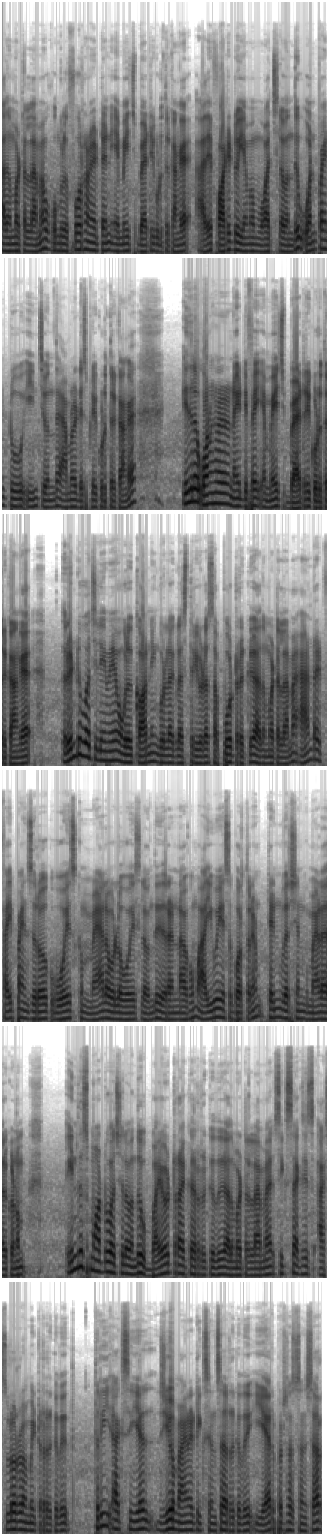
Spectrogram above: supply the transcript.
அது மட்டும் இல்லாமல் உங்களுக்கு four hundred ten mAh battery கொடுத்துருக்காங்க. அதே ஃபார்ட்டி டூ எம்எம் வாட்சில் வந்து ஒன் பாயிண்ட் டூ இன்ச் வந்து AMOLED டிஸ்பிளே கொடுத்துருக்காங்க. இதில் one hundred ninety five mAh battery கொடுத்துருக்காங்க. ரெண்டு வாட்ச்லேயுமே உங்களுக்கு கார்னிங் உள்ள கிளாஸ் த்ரீயோட சப்போர்ட் இருக்குது அது மட்டும் இல்லாமல் ஆண்ட்ராய்ட் ஃபைவ் பாயிண்ட் ஜீரோ ஓஎஸ்க்கு மேலே உள்ள ஓஎஸில் வந்து இது ரன் ஆகும். ஐஓஎஸை பொறுத்தவரையும் டென் வெர்ஷனுக்கு மேலே இருக்கணும். இந்த ஸ்மார்ட் வாட்சில் வந்து பயோ ட்ராக்கர் இருக்குது. அது மட்டும் இல்லாமல் சிக்ஸ் ஆக்சிஸ் அக்சலோரோமீட்டர் இருக்குது. த்ரீ ஆக்சியல் ஜியோ மேக்னெட்டிக் சென்சார் இருக்குது. Air pressure sensor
